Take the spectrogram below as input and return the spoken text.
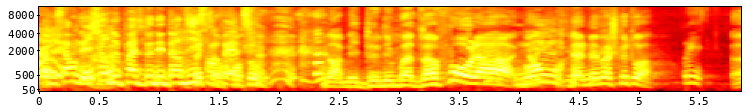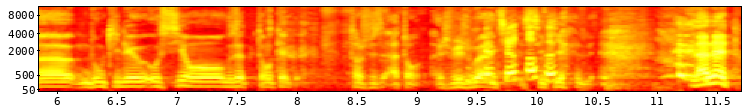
Comme ça, on est sûr de pas te donner En fait, un en fait. Non, mais donnez-moi de l'info là. Bon, Non. il a le même âge que toi. Oui. Euh, donc il est aussi en. Vous êtes en quel. Attends, je vais, attends, je vais jouer avec. Qui elle La lettre.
